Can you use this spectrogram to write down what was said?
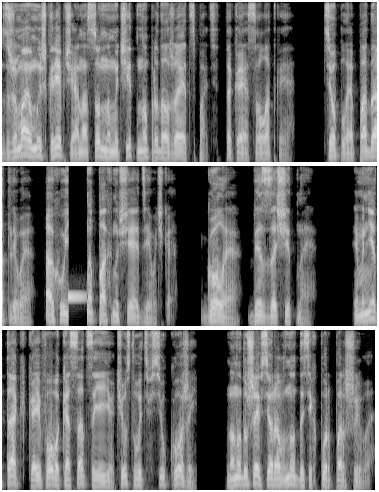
Сжимаю мышь крепче, она сонно мычит, но продолжает спать. Такая сладкая, теплая, податливая, охуенно пахнущая девочка. Голая, беззащитная. И мне так кайфово касаться ее, чувствовать всю кожей, но на душе все равно до сих пор паршиво.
